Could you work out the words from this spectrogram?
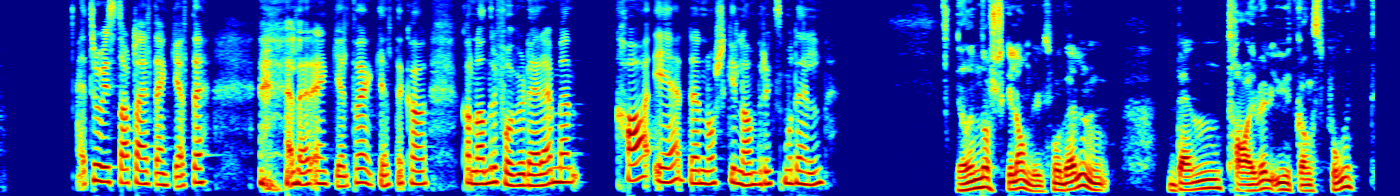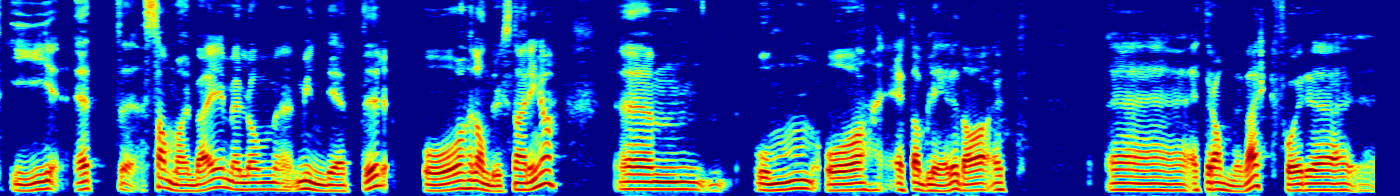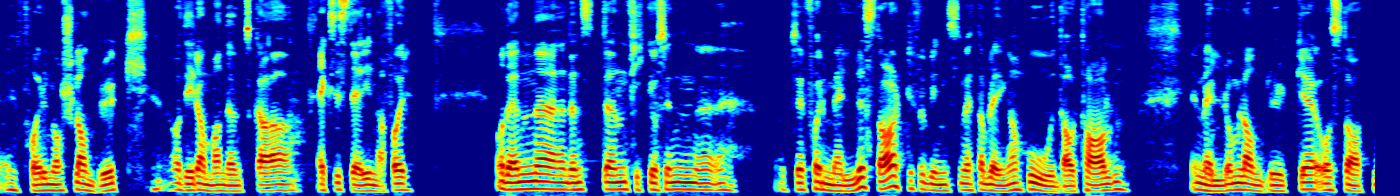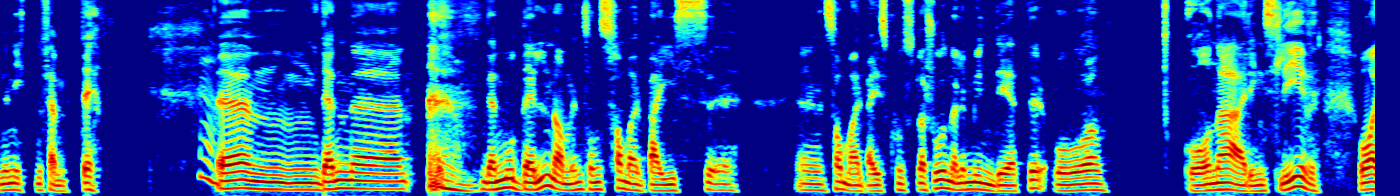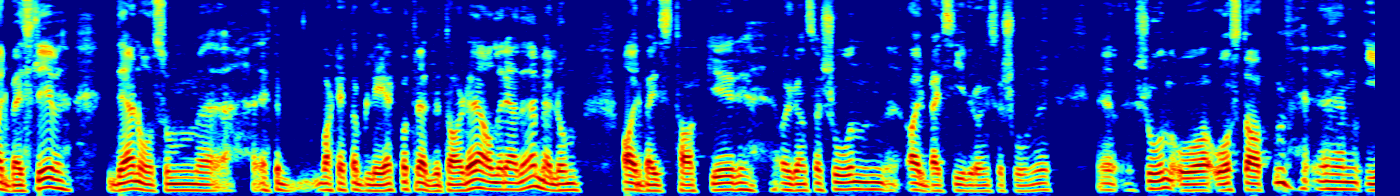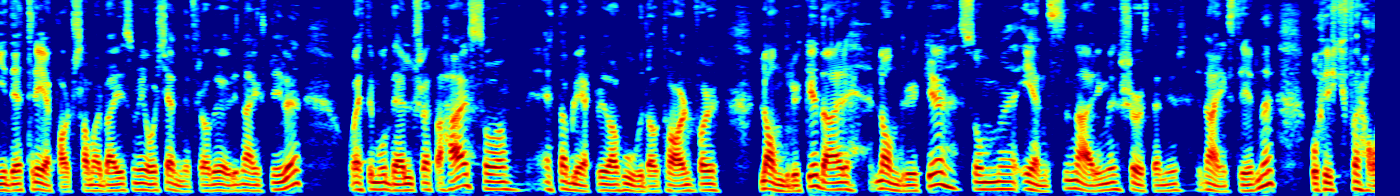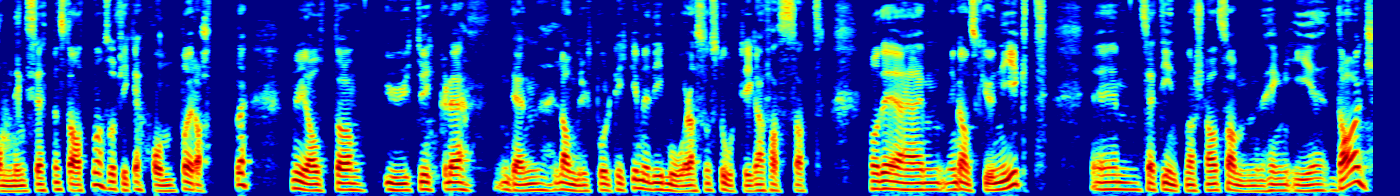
Jeg tror vi starter helt enkelt, det. Eller enkelt og enkelt, det kan, kan andre få vurdere. Men hva er den norske landbruksmodellen? Ja, Den norske landbruksmodellen den tar vel utgangspunkt i et eh, samarbeid mellom myndigheter og landbruksnæringa um, om å etablere et, uh, et rammeverk for, for, norsk landbruk og de rammene den skal eksistere innafor. Og den, den, den, fikk jo sin formelle start i forbindelse med etablering av hovedavtalen mellom landbruket og staten i 1950. Ja. Ehm, den, eh, den, modellen da, med en sånn samarbeids, eh, samarbeidskonstellasjon mellom myndigheter og, og, næringsliv og arbeidsliv, det er noe som eh, etter, ble etablert på 30-tallet allerede mellom arbeidstakerorganisasjon, arbeidsgiverorganisasjoner og, og staten eh, i det trepartssamarbeidet som vi også kjenner fra det øvrige næringslivet. Og etter modell fra dette her så etablerte vi da hovedavtalen for landbruket, der landbruket som eneste næring med selvstendig næringsdrivende og fikk forhandlingsrett med staten, og så fikk jeg hånd på rattet når det gjaldt å utvikle den landbrukspolitikken med de måla som Stortinget har fastsatt. Og det er ganske unikt. Eh, sett i internasjonal sammenheng i dag.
